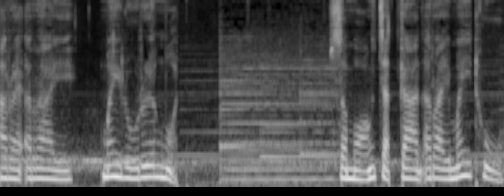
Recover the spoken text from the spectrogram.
อะไรอะไรไม่รู้เรื่องหมด สมองจัดการอะไรไม่ถูก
